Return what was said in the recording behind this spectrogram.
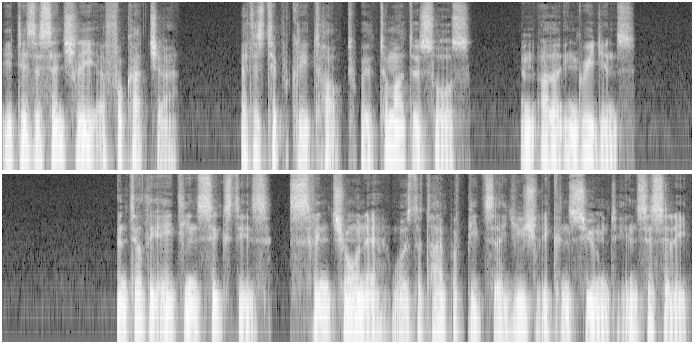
It is essentially a focaccia, that is typically topped with tomato sauce and other ingredients. Until the 1860s, sfincione was the type of pizza usually consumed in Sicily,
